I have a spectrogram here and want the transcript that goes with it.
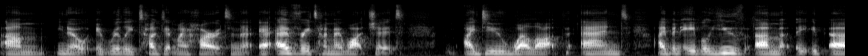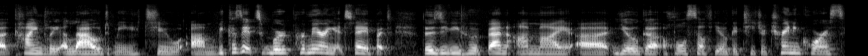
um, you know, it really tugged at my heart. And every time I watch it, I do well up, and I've been able. You've um, uh, kindly allowed me to um, because it's we're premiering it today. But those of you who have been on my uh, yoga whole self yoga teacher training course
